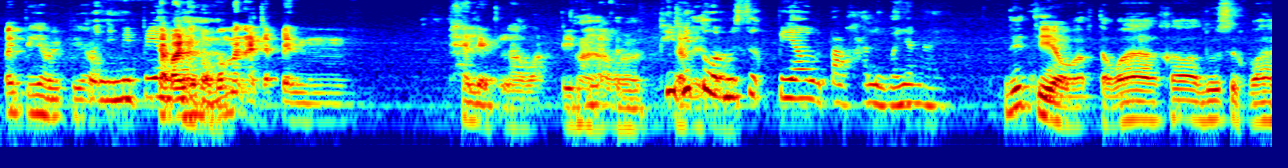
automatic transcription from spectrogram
ไม่เปรี้ยวไม่เปรี้ยวตัวนี้ไม่เปรี้ยวแต่บางทีผมว่ามันอาจจะเป็นแพลเลตเราอะลิ้นเราอ่าพี่พี่ตูนรู้สึกเปรี้ยวหรือเปล่าคะหรือว่ายังไงนิดเดียวครับแต่ว่าก็รู้สึกว่า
